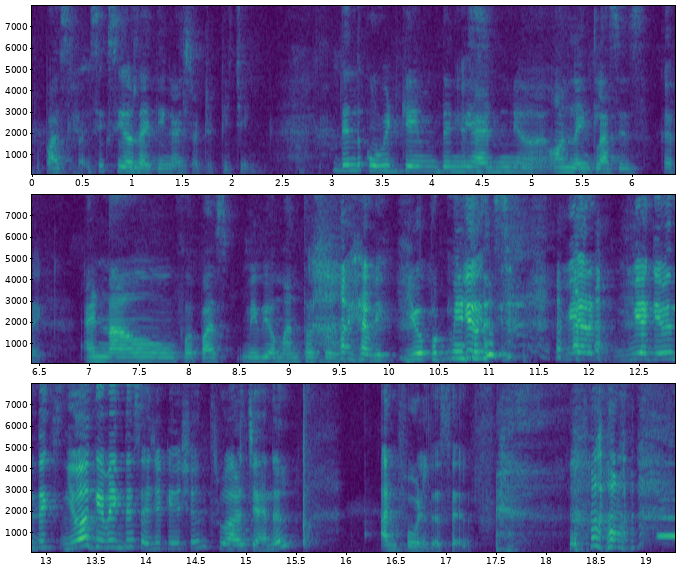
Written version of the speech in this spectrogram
For past five, six years, I think I started teaching. Okay. Then the COVID came. Then we had uh, online classes, Correct. And now for past maybe a month or so, yeah, we, you have put me into this. we are we are giving this you are giving this education through our channel unfold the self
